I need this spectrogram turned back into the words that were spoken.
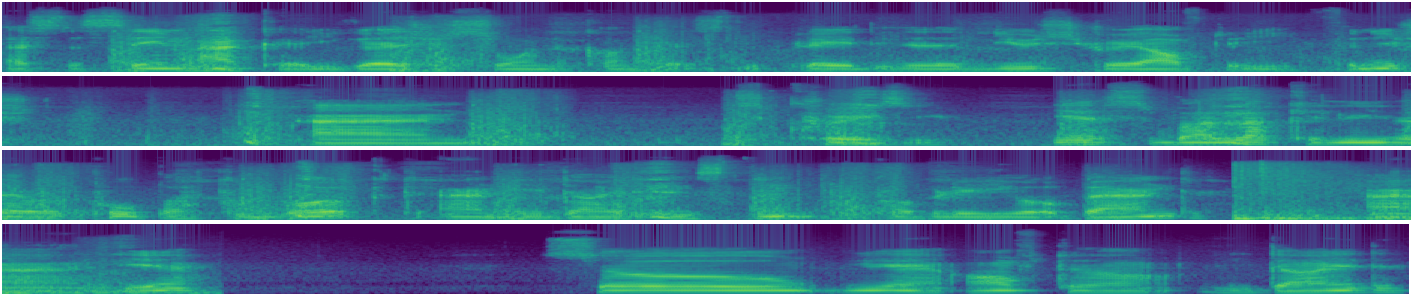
That's the same hacker you guys just saw in the contest. He played, he did a duel straight after he finished, and it's crazy. Yes, but luckily the report button worked and he died instant, probably got banned, and yeah. So, yeah, after he died,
